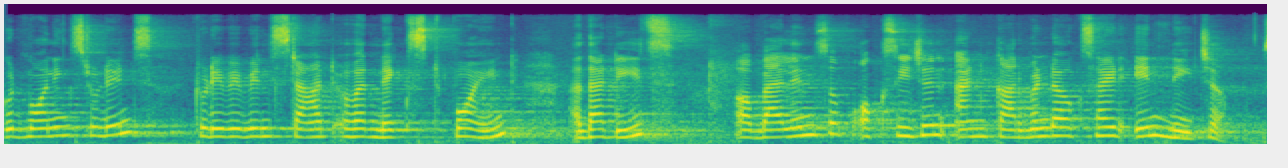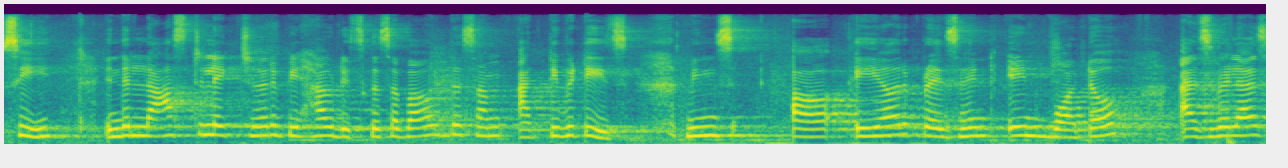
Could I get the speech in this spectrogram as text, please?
Good morning students. Today we will start our next point uh, that is uh, balance of oxygen and carbon dioxide in nature. See in the last lecture we have discussed about the some activities means uh, air present in water as well as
